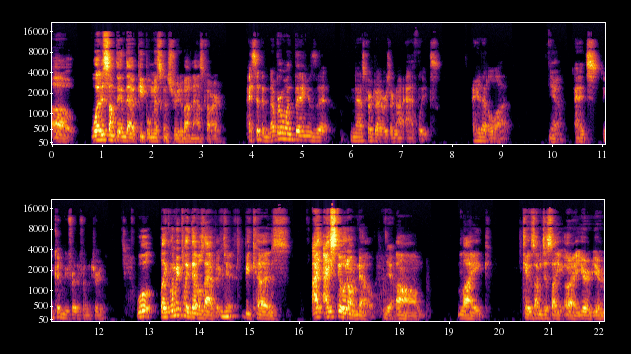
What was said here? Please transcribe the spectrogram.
uh, what is something that people misconstrued about NASCAR? I said the number one thing is that NASCAR drivers are not athletes. I hear that a lot, Yeah. and it's it couldn't be further from the truth. Well, like let me play devil's advocate because I I still don't know. Yeah. Um, like, cause I'm just like, all right, you're you're.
